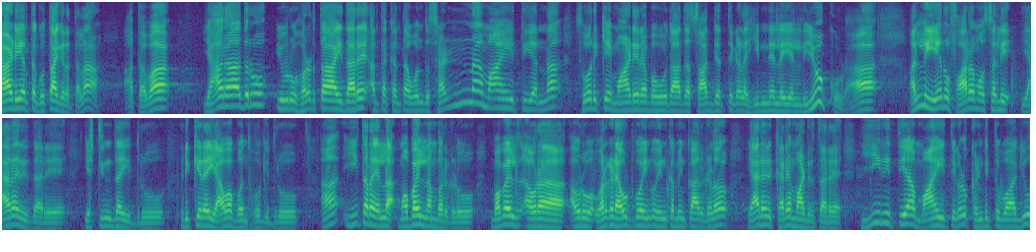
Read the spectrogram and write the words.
ಗಾಡಿ ಅಂತ ಗೊತ್ತಾಗಿರುತ್ತಲ್ಲ, ಅಥವಾ ಯಾರಾದರೂ ಇವರು ಹೊರಡ್ತಾ ಇದ್ದಾರೆ ಅಂತಕ್ಕಂಥ ಒಂದು ಸಣ್ಣ ಮಾಹಿತಿಯನ್ನು ಸೋರಿಕೆ ಮಾಡಿರಬಹುದಾದ ಸಾಧ್ಯತೆಗಳ ಹಿನ್ನೆಲೆಯಲ್ಲಿಯೂ ಕೂಡ ಅಲ್ಲಿ ಏನು ಫಾರಮ್ ಹೌಸಲ್ಲಿ ಯಾರ್ಯಾರಿದ್ದಾರೆ ಎಷ್ಟಿಂದ ಇದ್ದರು ರಿಕ್ಕಿರ ಯಾವ ಬಂದು ಹೋಗಿದ್ರು ಈ ಥರ ಎಲ್ಲ ಮೊಬೈಲ್ ನಂಬರ್ಗಳು, ಮೊಬೈಲ್ ಅವರ, ಅವರು ಹೊರಗಡೆ ಔಟ್ ಗೋಯಿಂಗು ಇನ್ಕಮಿಂಗ್ ಕಾಲ್ಗಳು ಯಾರ್ಯಾರು ಕರೆ ಮಾಡಿರ್ತಾರೆ, ಈ ರೀತಿಯ ಮಾಹಿತಿಗಳು ಖಂಡಿತವಾಗಿಯೂ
